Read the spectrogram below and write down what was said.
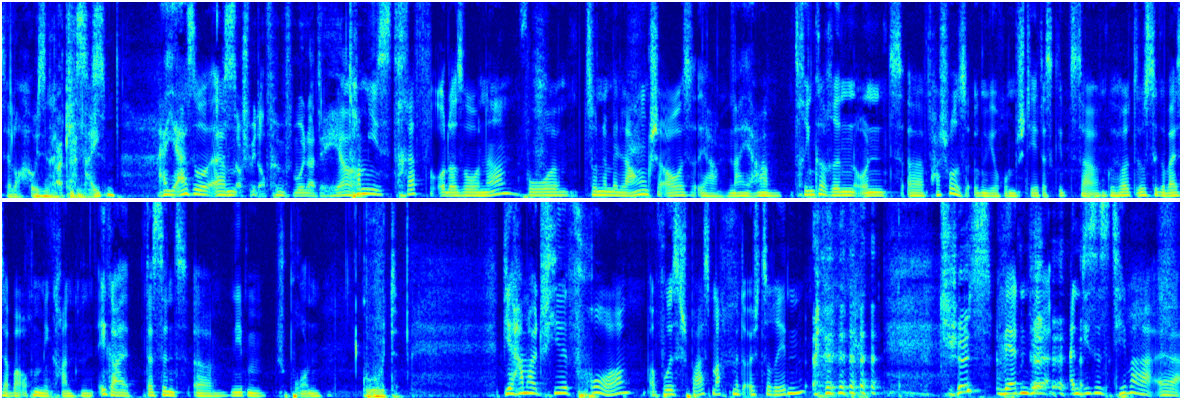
Sellerhausen hat Kneipen. Ah ja, so das ist ähm, auch schon wieder fünf Monate her. Tommys Treff oder so, ne? Wo so eine Melange aus, ja, naja, Trinkerin und äh, Faschos irgendwie rumsteht. Das gibt's da, gehört lustigerweise aber auch einen Migranten. Egal, das sind äh, Nebenspuren. Gut. Wir haben heute viel vor, obwohl es Spaß macht, mit euch zu reden. Tschüss. werden wir an dieses Thema äh,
